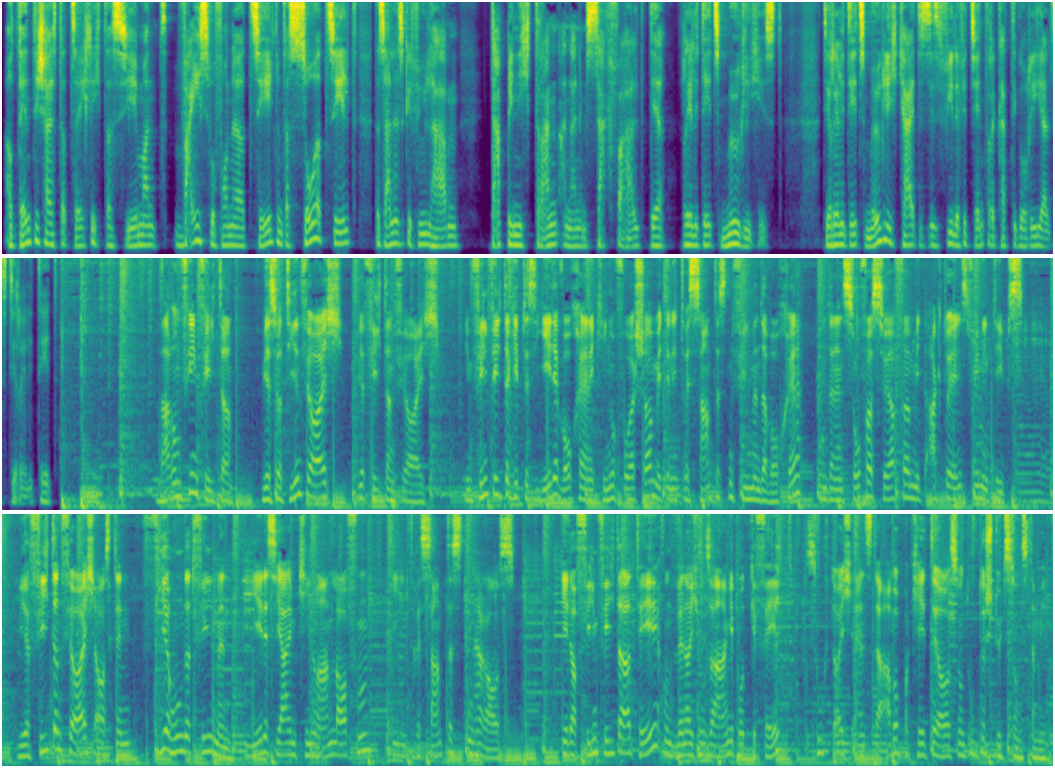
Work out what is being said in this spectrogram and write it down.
Authentisch heißt tatsächlich, dass jemand weiß, wovon er erzählt und das so erzählt, dass alle das Gefühl haben, da bin ich dran an einem Sachverhalt, der realitätsmöglich ist. Die Realitätsmöglichkeit ist eine viel effizientere Kategorie als die Realität. Warum Filmfilter? Wir sortieren für euch, wir filtern für euch. Im Filmfilter gibt es jede Woche eine Kinovorschau mit den interessantesten Filmen der Woche und einen Sofasurfer mit aktuellen Streaming-Tipps. Wir filtern für euch aus den 400 Filmen, die jedes Jahr im Kino anlaufen, die interessantesten heraus. Geht auf filmfilter.at und wenn euch unser Angebot gefällt, sucht euch eins der Abo-Pakete aus und unterstützt uns damit.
